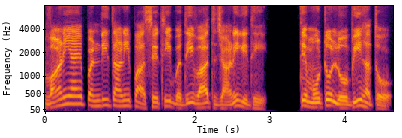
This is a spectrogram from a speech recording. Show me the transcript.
વાણિયાએ પંડિતાણી પાસેથી બધી વાત જાણી લીધી. તે મોટો લોભી હતો.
